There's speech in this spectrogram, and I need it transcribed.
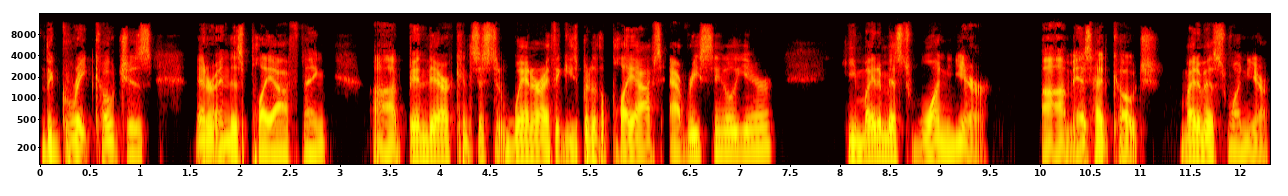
the great coaches that are in this playoff thing. Uh, been there, consistent winner. I think he's been to the playoffs every single year. He might have missed one year um, as head coach. Might have missed one year,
